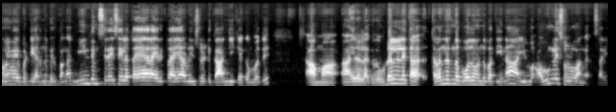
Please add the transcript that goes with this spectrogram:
நோய்வாய்ப்பட்டு இறந்து போயிருப்பாங்க. மீண்டும் சிறை செயல தயாராக இருக்கிறாயா அப்படின்னு சொல்லிட்டு காந்தி கேட்கும்போது ஆமா இல்லை இல்லை. உடல்நிலை த திறந்திருந்த போதும் வந்து பார்த்தீங்கன்னா இவ் அவங்களே சொல்லுவாங்க. சாரி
